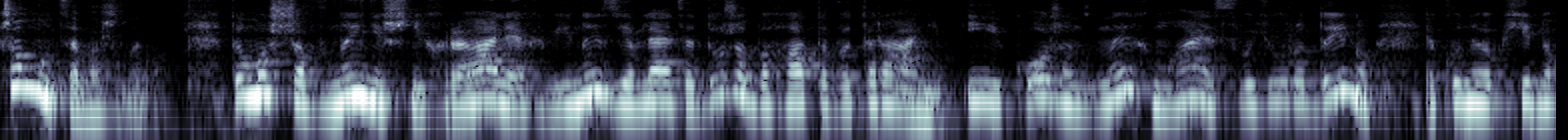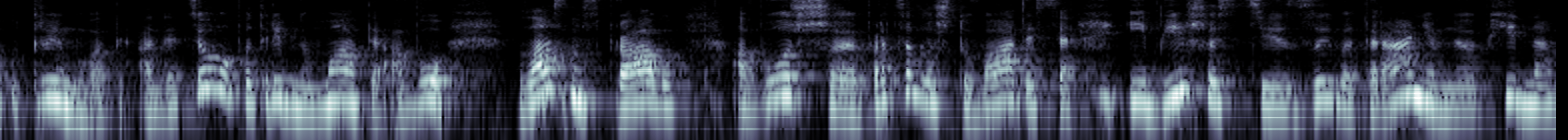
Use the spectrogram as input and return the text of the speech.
Чому це важливо? Тому що в нинішніх реаліях війни з'являється дуже багато ветеранів, і кожен з них має свою родину, яку необхідно утримувати. А для цього потрібно мати або власну справу, або ж працевлаштуватися. І більшості з ветеранів необхідна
